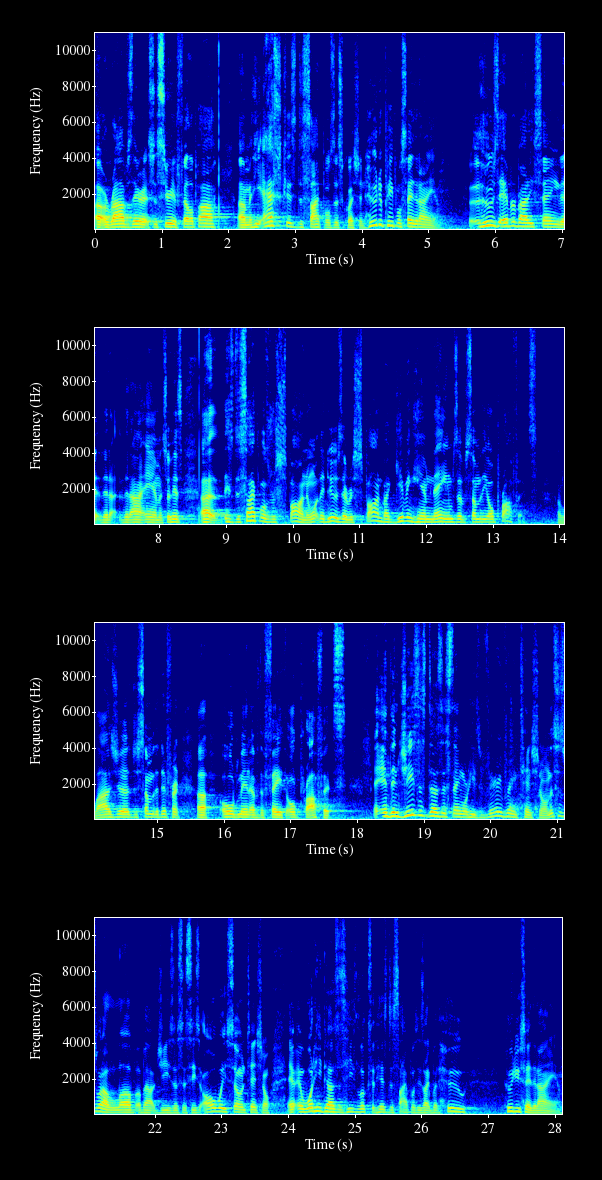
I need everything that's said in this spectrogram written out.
uh, arrives there at Caesarea Philippi, um, and he asks his disciples this question Who do people say that I am? Who's everybody saying that, that, that I am? And so his, uh, his disciples respond. And what they do is they respond by giving him names of some of the old prophets Elijah, just some of the different uh, old men of the faith, old prophets. And then Jesus does this thing where he's very, very intentional. And this is what I love about Jesus is he's always so intentional. And, and what he does is he looks at his disciples. He's like, but who, who do you say that I am?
